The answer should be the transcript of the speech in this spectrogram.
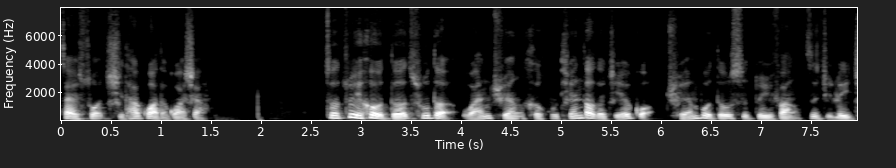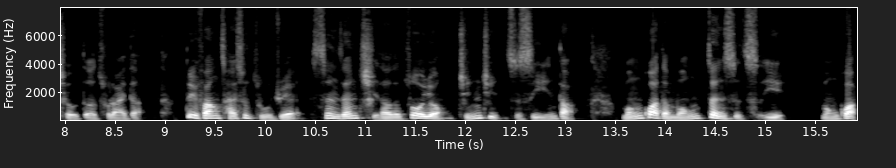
再说其他卦的卦象。这最后得出的完全合乎天道的结果，全部都是对方自己内求得出来的，对方才是主角。圣人起到的作用仅仅只是引导。蒙卦的蒙正是此意。蒙卦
